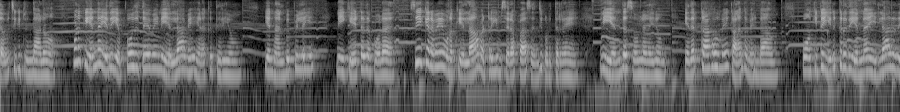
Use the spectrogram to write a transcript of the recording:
தவிச்சுக்கிட்டு இருந்தாலும் உனக்கு என்ன எது எப்போது தேவைன்னு எல்லாமே எனக்கு தெரியும். என் அன்பு பிள்ளையே நீ கேட்டதை போல சீக்கிரமே உனக்கு எல்லாவற்றையும் சிறப்பாக செஞ்சு கொடுத்துட்றேன் நீ எந்த சூழ்நிலையிலும் எதற்காகவுமே கலங்க வேண்டாம். உன்கிட்ட இருக்கிறது என்ன இல்லாதது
